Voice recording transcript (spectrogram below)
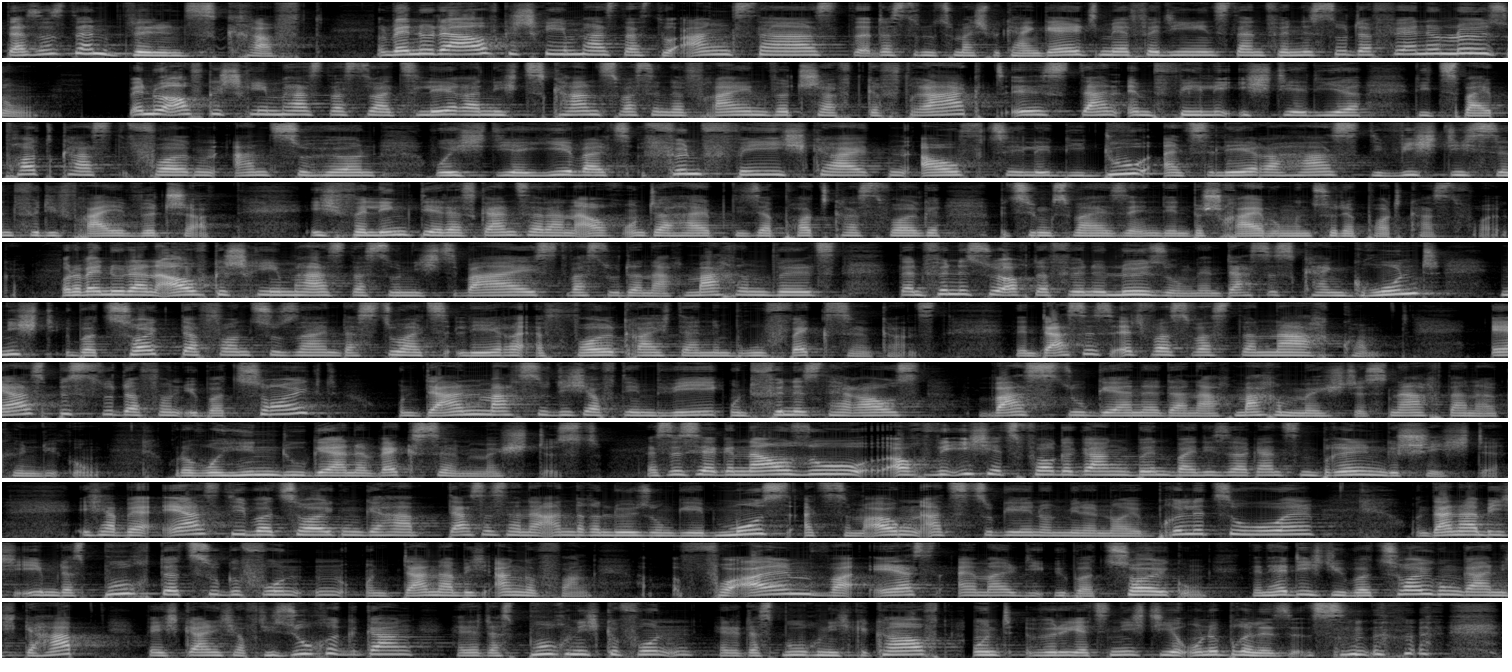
Das ist dann Willenskraft. Und wenn du da aufgeschrieben hast, dass du Angst hast, dass du zum Beispiel kein Geld mehr verdienst, dann findest du dafür eine Lösung. Wenn du aufgeschrieben hast, dass du als Lehrer nichts kannst, was in der freien Wirtschaft gefragt ist, dann empfehle ich dir, dir die zwei Podcast-Folgen anzuhören, wo ich dir jeweils fünf Fähigkeiten aufzähle, die du als Lehrer hast, die wichtig sind für die freie Wirtschaft. Ich verlinke dir das Ganze dann auch unterhalb dieser Podcast-Folge beziehungsweise in den Beschreibungen zu der Podcast-Folge. Oder wenn du dann aufgeschrieben hast, dass du nichts weißt, was du danach machen willst, dann findest du auch dafür eine Lösung, denn das ist kein Grund, nicht überzeugt davon zu sein, dass du als Lehrer erfolgreich deinen Beruf wechseln kannst. Denn das ist etwas, was danach kommt. Erst bist du davon überzeugt und dann machst du dich auf den Weg und findest heraus, was du gerne danach machen möchtest nach deiner Kündigung oder wohin du gerne wechseln möchtest. Es ist ja genauso, auch wie ich jetzt vorgegangen bin bei dieser ganzen Brillengeschichte. Ich habe ja erst die Überzeugung gehabt, dass es eine andere Lösung geben muss, als zum Augenarzt zu gehen und mir eine neue Brille zu holen. Und dann habe ich eben das Buch dazu gefunden und dann habe ich angefangen. Vor allem war erst einmal die Überzeugung. Denn hätte ich die Überzeugung gar nicht gehabt, wäre ich gar nicht auf die Suche gegangen, hätte das Buch nicht gefunden, hätte das Buch nicht gekauft und würde jetzt nicht hier ohne Brille sitzen.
